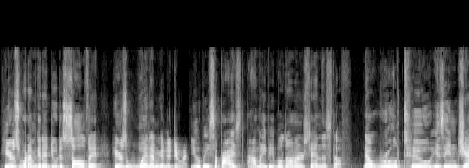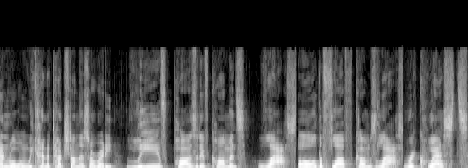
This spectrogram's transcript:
Here's what I'm gonna do to solve it. Here's when I'm gonna do it. You'd be surprised how many people don't understand this stuff. Now, rule two is in general, and we kind of touched on this already leave positive comments last. All the fluff comes last. Requests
